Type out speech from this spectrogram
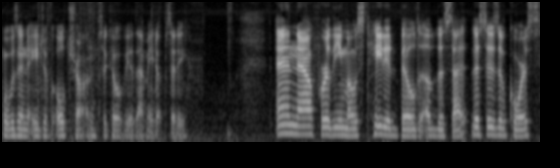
what was in Age of Ultron, Sokovia, that made-up city. And now for the most hated build of the set. This is, of course,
